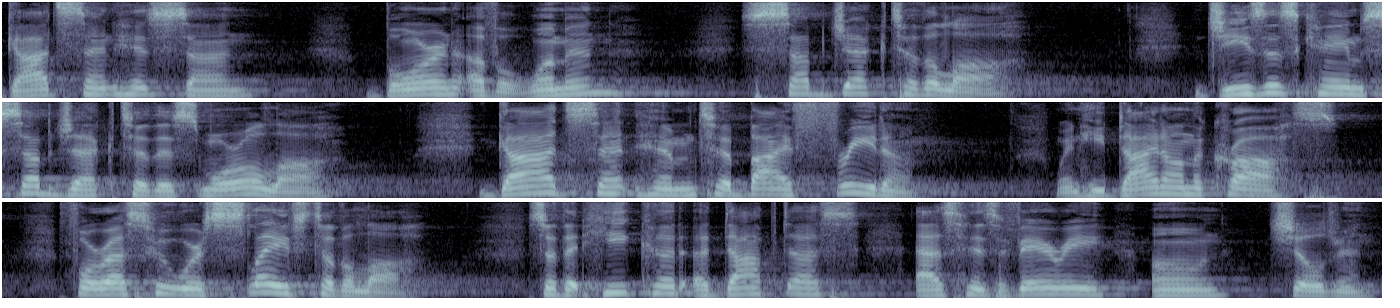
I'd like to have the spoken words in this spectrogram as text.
God sent his son, born of a woman, subject to the law. Jesus came subject to this moral law God sent him to buy freedom when he died on the cross for us who were slaves to the law, so that he could adopt us as his very own children.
